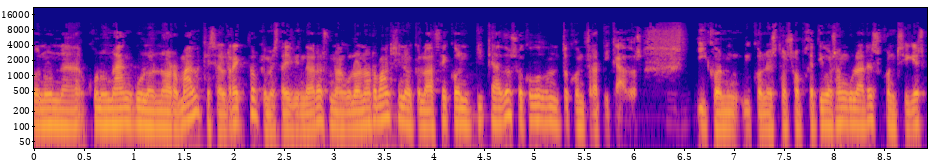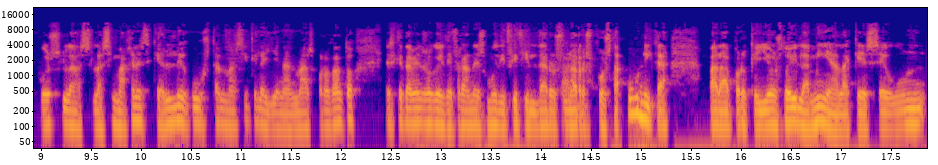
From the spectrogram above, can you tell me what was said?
con, una, con un ángulo normal, que es el recto, que me estáis viendo ahora es un ángulo normal, sino que lo hace con picados o con contrapicados. Y con, y con estos objetivos angulares consigues pues las, las imágenes que a él le gustan más y que le llenan más. Por lo tanto, es que también es lo que dice Fran, es muy difícil daros una respuesta única para, porque yo os doy la mía, la que según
